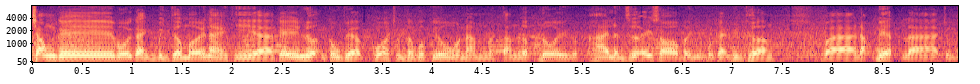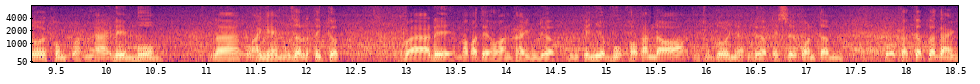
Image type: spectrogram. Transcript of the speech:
Trong cái bối cảnh bình thường mới này thì à, cái lượng công việc của trung tâm cấp cứu một năm nó tăng gấp đôi, gấp hai lần rưỡi so với những bối cảnh bình thường. Và đặc biệt là chúng tôi không quản ngại đêm hôm là cũng anh em cũng rất là tích cực. Và để mà có thể hoàn thành được cái nhiệm vụ khó khăn đó thì chúng tôi nhận được cái sự quan tâm của các cấp các ngành,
